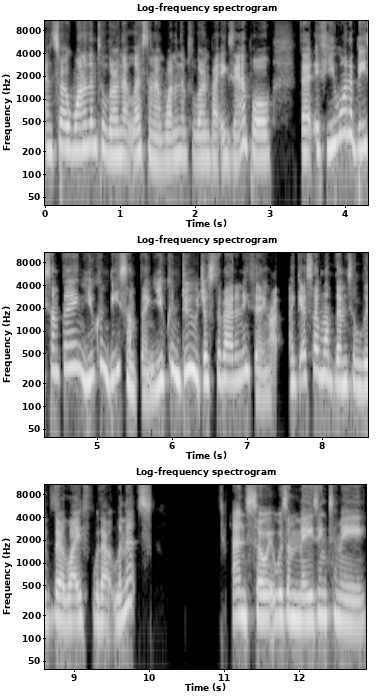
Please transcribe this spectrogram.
And so I wanted them to learn that lesson. I wanted them to learn by example that if you want to be something, you can be something. You can do just about anything. I guess I want them to live their life without limits. And so it was amazing to me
